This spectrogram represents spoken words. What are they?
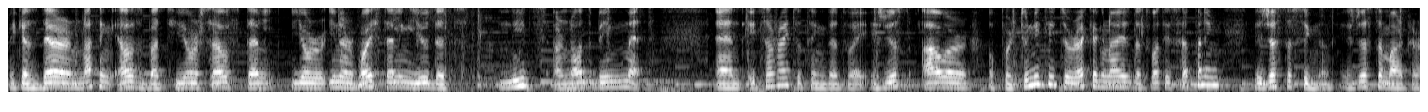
because they are nothing else but yourself tell your inner voice telling you that needs are not being met. And it's alright to think that way. It's just our opportunity to recognize that what is happening is just a signal, it's just a marker.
